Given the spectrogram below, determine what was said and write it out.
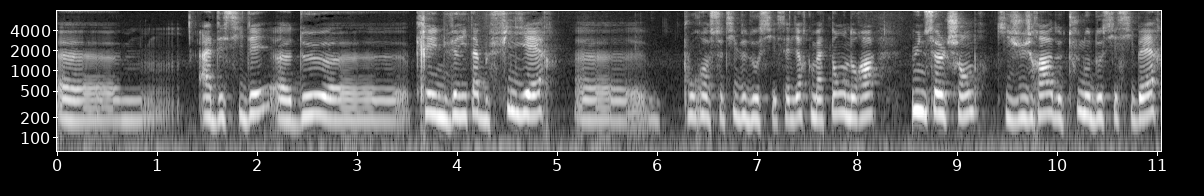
a décidé de créer une véritable filière pour ce type de dossier. C'est-à-dire que maintenant, on aura une seule chambre qui jugera de tous nos dossiers cyber.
